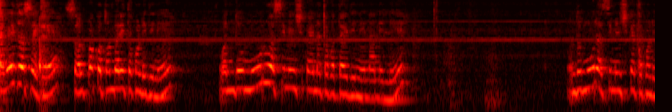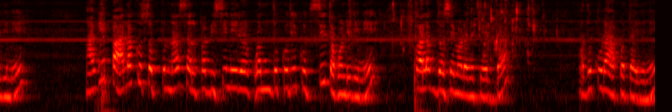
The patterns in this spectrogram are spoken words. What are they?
ರವೆ ದೋಸೆಗೆ ಸ್ವಲ್ಪ ಕೊತ್ತಂಬರಿ ತಗೊಂಡಿದ್ದೀನಿ. ಒಂದು ಮೂರು ಹಸಿಮೆಣಸಿಕಾಯಿನ ತಗೋತಾ ಇದ್ದೀನಿ ನಾನಿಲ್ಲಿ. ಒಂದು ಮೂರು ಹಸಿಮೆಣಸಿಕಾಯಿ ತಗೊಂಡಿದ್ದೀನಿ. ಹಾಗೆ ಪಾಲಕ್ ಸೊಪ್ಪನ್ನ ಸ್ವಲ್ಪ ಬಿಸಿ ನೀರು ಒಂದು ಕುದಿ ಕುದಿಸಿ ತಗೊಂಡಿದ್ದೀನಿ. ಪಾಲಕ್ ದೋಸೆ ಮಾಡೋದಕ್ಕೆ ಅಂತ ಅದು ಕೂಡ ಹಾಕೋತಾ ಇದ್ದೀನಿ.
